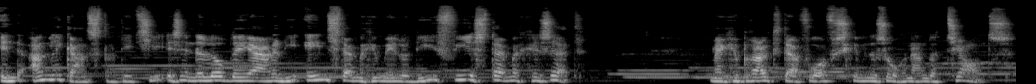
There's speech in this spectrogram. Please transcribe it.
In de Anglikaanse traditie is in de loop der jaren die eenstemmige melodie vierstemmig gezet. Men gebruikt daarvoor verschillende zogenaamde chants.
